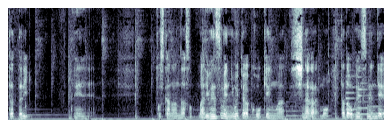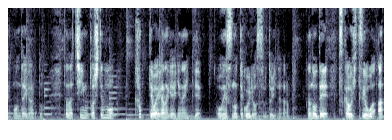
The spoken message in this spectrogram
だったり、えートスカのアンダーソン、まあ、ディフェンス面においては貢献はしながらもただオフェンス面で問題があると。ただチームとしても勝ってはいかなきゃいけないんでオフェンスの手こ入れをすると言いながらも。なので使う必要はあっ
